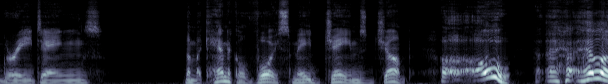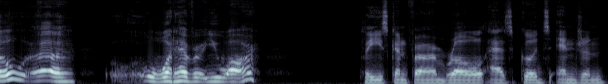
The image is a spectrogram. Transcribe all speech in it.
Greetings. The mechanical voice made James jump. Oh, uh, hello, uh, whatever you are. Please confirm role as goods engine.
